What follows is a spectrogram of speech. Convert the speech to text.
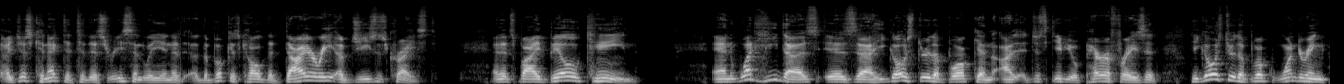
I just connected to this recently, and it, the book is called The Diary of Jesus Christ. And it's by Bill Kane. And what he does is uh, he goes through the book, and I just give you a paraphrase it. He goes through the book wondering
